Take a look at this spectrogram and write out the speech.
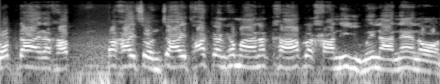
รถได้นะครับ ถ้าใครสนใจทักกันเข้ามานะครับ ราคานี้อยู่ไม่นานแน่นอน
